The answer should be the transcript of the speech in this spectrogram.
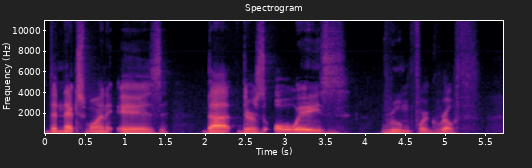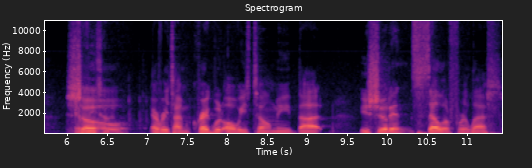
The next one is that there's always room for growth. Every time. So every time, Craig would always tell me that you shouldn't settle for less,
